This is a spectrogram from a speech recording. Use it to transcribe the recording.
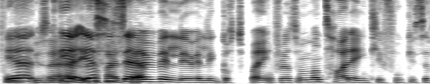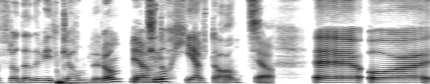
fokuset jeg, jeg, jeg syns det er et veldig veldig godt poeng. For at man tar egentlig fokuset fra det det virkelig handler om, Ja. til noe helt annet. Ja. Eh, og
